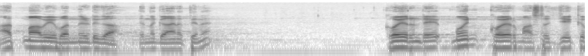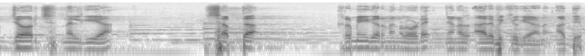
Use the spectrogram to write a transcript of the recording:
ആത്മാവെ വന്നിടുക എന്ന ഗാനത്തിന് കോയറിന്റെ മുൻ കോയർ മാസ്റ്റർ ജേക്കബ് ജോർജ് നൽകിയ ശബ്ദ ക്രമീകരണങ്ങളോടെ ഞങ്ങൾ ആലപിക്കുകയാണ് ആദ്യം.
